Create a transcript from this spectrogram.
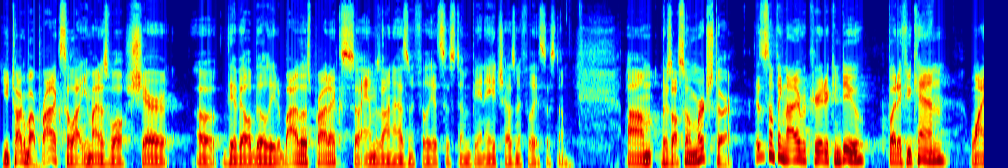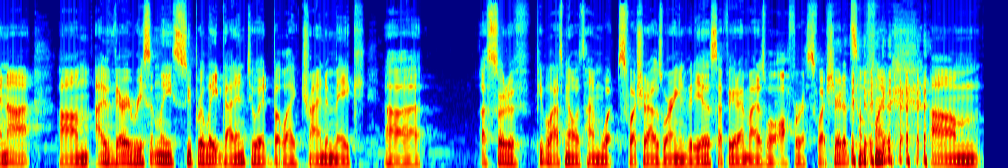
you talk about products a lot. You might as well share uh, the availability to buy those products. So Amazon has an affiliate system, B&H has an affiliate system. Um, there's also a merch store. This is something not every creator can do, but if you can, why not? Um, I very recently, super late, got into it, but like trying to make uh, a sort of people ask me all the time what sweatshirt I was wearing in videos. So I figured I might as well offer a sweatshirt at some point. um,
